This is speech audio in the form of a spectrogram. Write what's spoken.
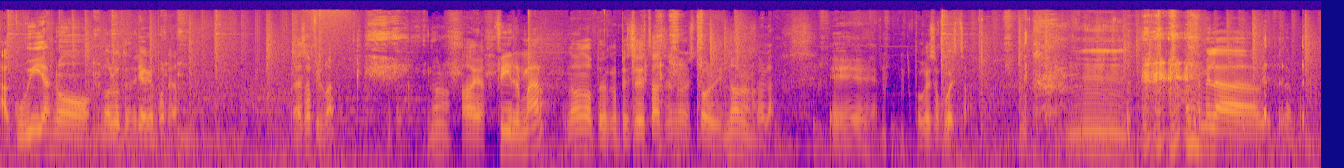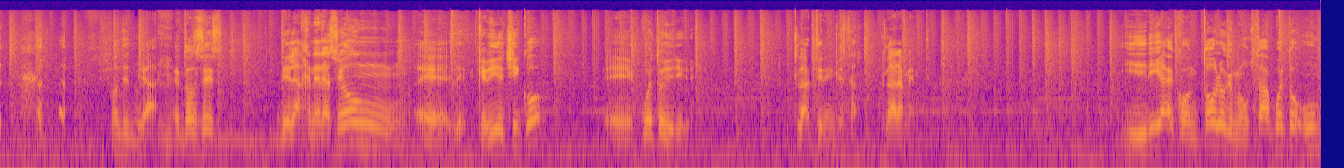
a Cubillas no, no lo tendría que poner. ¿Me vas a filmar? No, no. Ah, ya. ¿Firmar? No, no, pero que pensé que estabas haciendo una story. No, no, no. Sola. Eh, porque eso cuesta. Pásame la pues. Continúa. Ya, Entonces, de la generación eh, que vi de chico, eh, Cueto y Uribe. Cla- tienen que estar, claramente. Y diría con todo lo que me gustaba Cueto, un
